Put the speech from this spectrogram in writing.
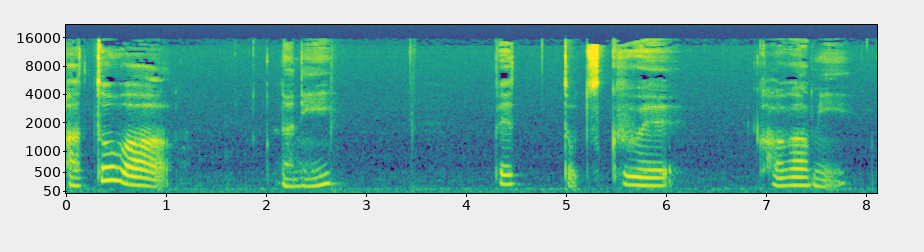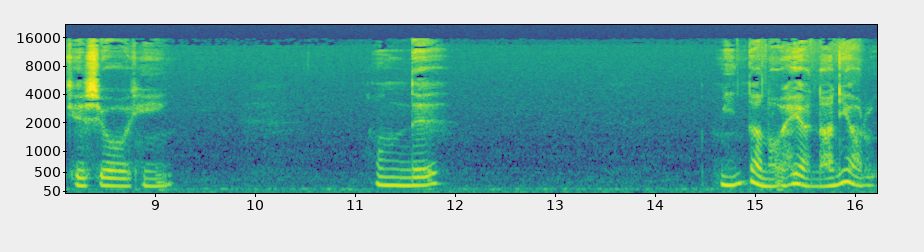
あとは何？ベッド机鏡化粧品。ほんでみんなの部屋何あるっ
